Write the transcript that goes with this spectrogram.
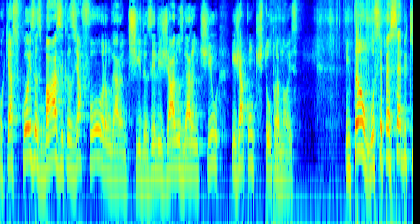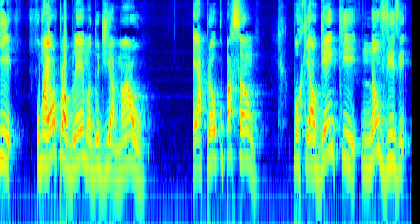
porque as coisas básicas já foram garantidas, ele já nos garantiu e já conquistou para nós. Então, você percebe que o maior problema do dia mal é a preocupação. Porque alguém que não vive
